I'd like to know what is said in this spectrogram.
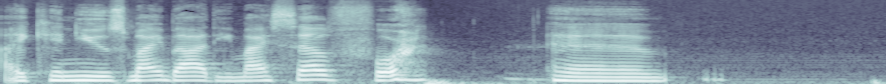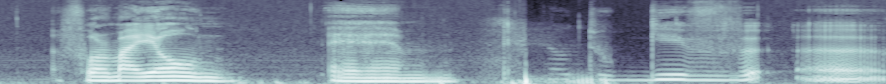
I can use my body, myself, for um, for my own. Um, to give uh,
